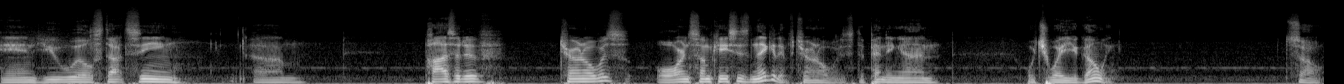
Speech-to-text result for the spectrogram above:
And you will start seeing um, positive turnovers or in some cases negative turnovers, depending on which way you're going. So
